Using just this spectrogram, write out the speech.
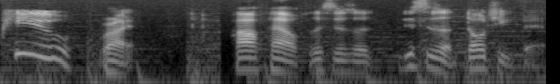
Pew! Right. Half health. This is a this is a dodgy bit.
